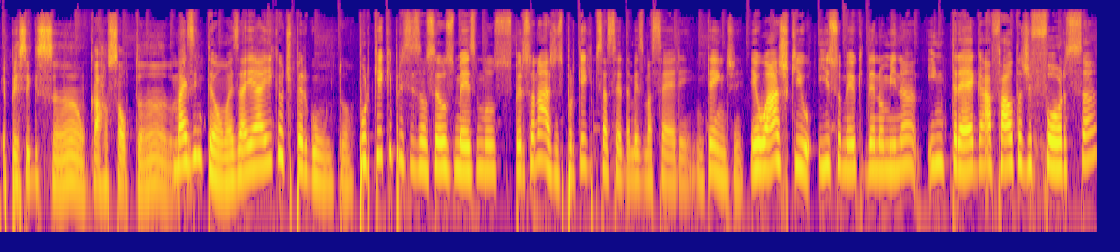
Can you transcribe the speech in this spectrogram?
é perseguição, carro saltando. Mas sei. então, mas aí é aí que eu te pergunto. Por que que precisam ser os mesmos personagens? Por que que precisa ser da mesma série, entende? Eu acho que isso meio que denomina entrega a falta de força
